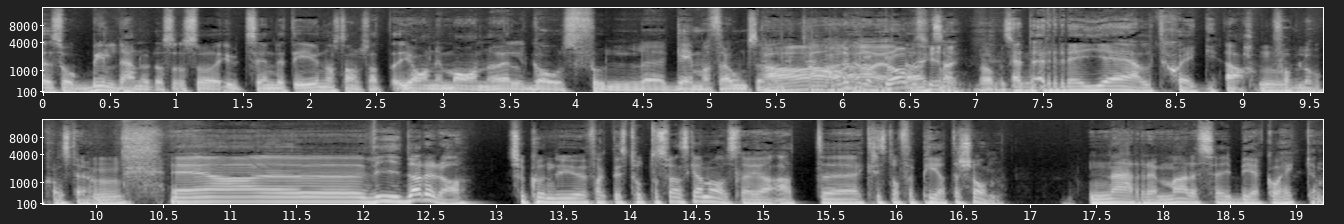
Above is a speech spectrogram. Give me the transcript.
eh, såg bild här nu då, så, så utseendet är ju någonstans att Jan Emanuel goes full eh, Game of Thrones. Ja, ja, det är bra, bra beskrivning. exakt. Bra beskrivning. Ett rejält skägg, Ja. får vi lov att konstatera. Eh, vidare då, så kunde ju faktiskt Toto-svenskan avslöja att Kristoffer Petersson närmar sig BK Häcken.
